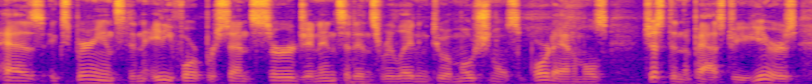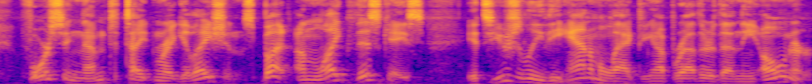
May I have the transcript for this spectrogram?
has experienced an 84% surge in incidents relating to emotional support animals just in the past few years, forcing them to tighten regulations. But unlike this case, it's usually the animal acting up rather than the owner.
